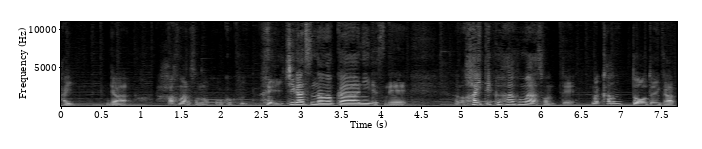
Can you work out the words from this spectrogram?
はい。では、ハーフマラソンの報告。1月7日にですね、あのハイテクハーフマラソンって、まあ、関東というか、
